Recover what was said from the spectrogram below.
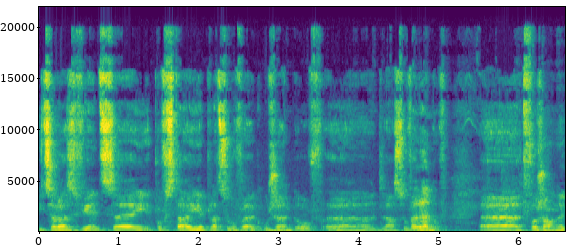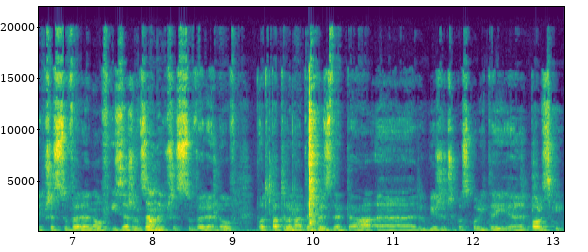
i coraz więcej powstaje placówek, urzędów dla suwerenów, tworzonych przez suwerenów i zarządzanych przez suwerenów pod patronatem prezydenta II Rzeczypospolitej Polskiej.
